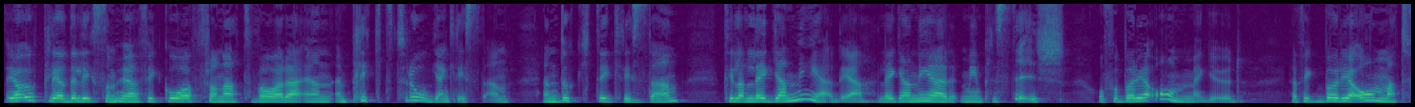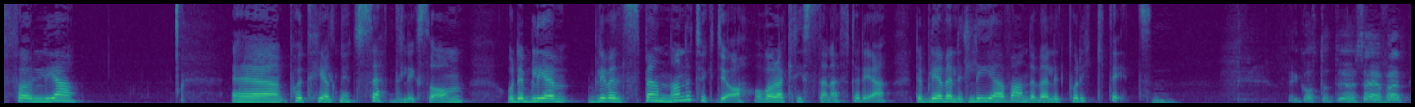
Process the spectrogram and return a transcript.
jag upplevde liksom hur jag fick gå från att vara en, en plikttrogen kristen, en duktig kristen, till att lägga ner det, lägga ner min prestige och få börja om med Gud. Jag fick börja om att följa eh, på ett helt nytt sätt. Mm. Liksom. Och det blev, blev väldigt spännande tyckte jag att vara kristen efter det. Det blev väldigt levande, väldigt på riktigt. Mm. Det är gott att du säger för att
